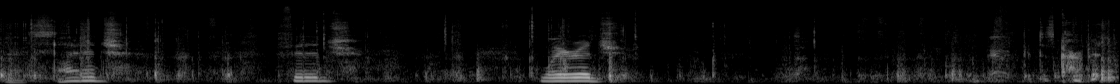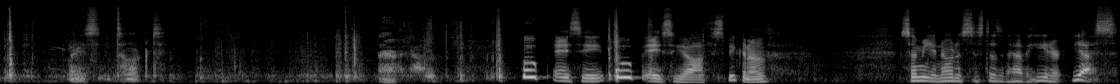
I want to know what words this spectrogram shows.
And slidage, fittage, wireage. Get this carpet nice and tucked. There we go. Boop, AC, boop, AC off. Speaking of, some of you notice this doesn't have a heater. Yes,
